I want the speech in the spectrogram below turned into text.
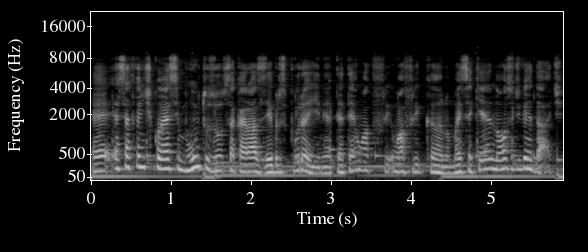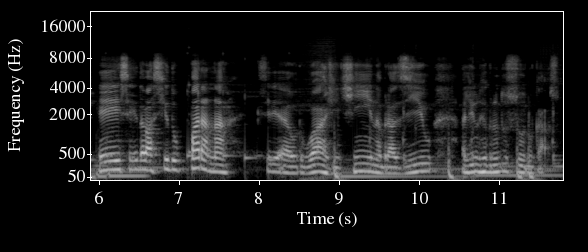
É, é, certo que a gente conhece muitos outros acarás zebras por aí, né? Tem até um, afri um, africano, mas esse aqui é nosso de verdade. Esse aí é da bacia do Paraná, que seria Uruguai, Argentina, Brasil, ali no Rio Grande do Sul, no caso.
